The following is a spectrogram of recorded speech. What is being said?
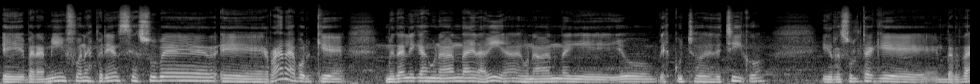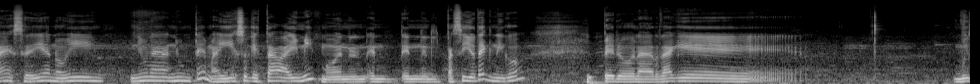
eh, para mí fue una experiencia súper eh, rara porque Metallica es una banda de la vida, es una banda que yo escucho desde chico y resulta que en verdad ese día no vi ni, una, ni un tema y eso que estaba ahí mismo en, en el pasillo técnico, pero la verdad que Muy,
